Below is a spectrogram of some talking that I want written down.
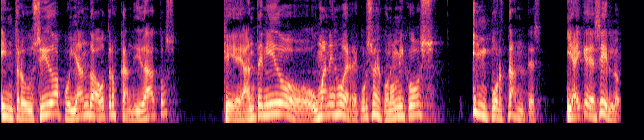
introducido apoyando a otros candidatos que han tenido un manejo de recursos económicos importantes. Y hay que decirlo,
